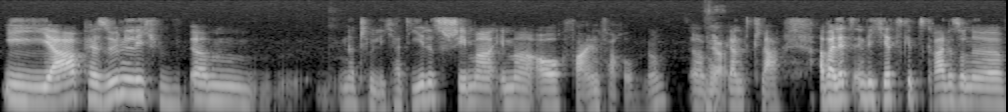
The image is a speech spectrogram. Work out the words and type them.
Ja, persönlich ähm, natürlich hat jedes Schema immer auch Vereinfachung, ne? Ähm, ja. ganz klar. Aber letztendlich, jetzt gibt es gerade so eine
